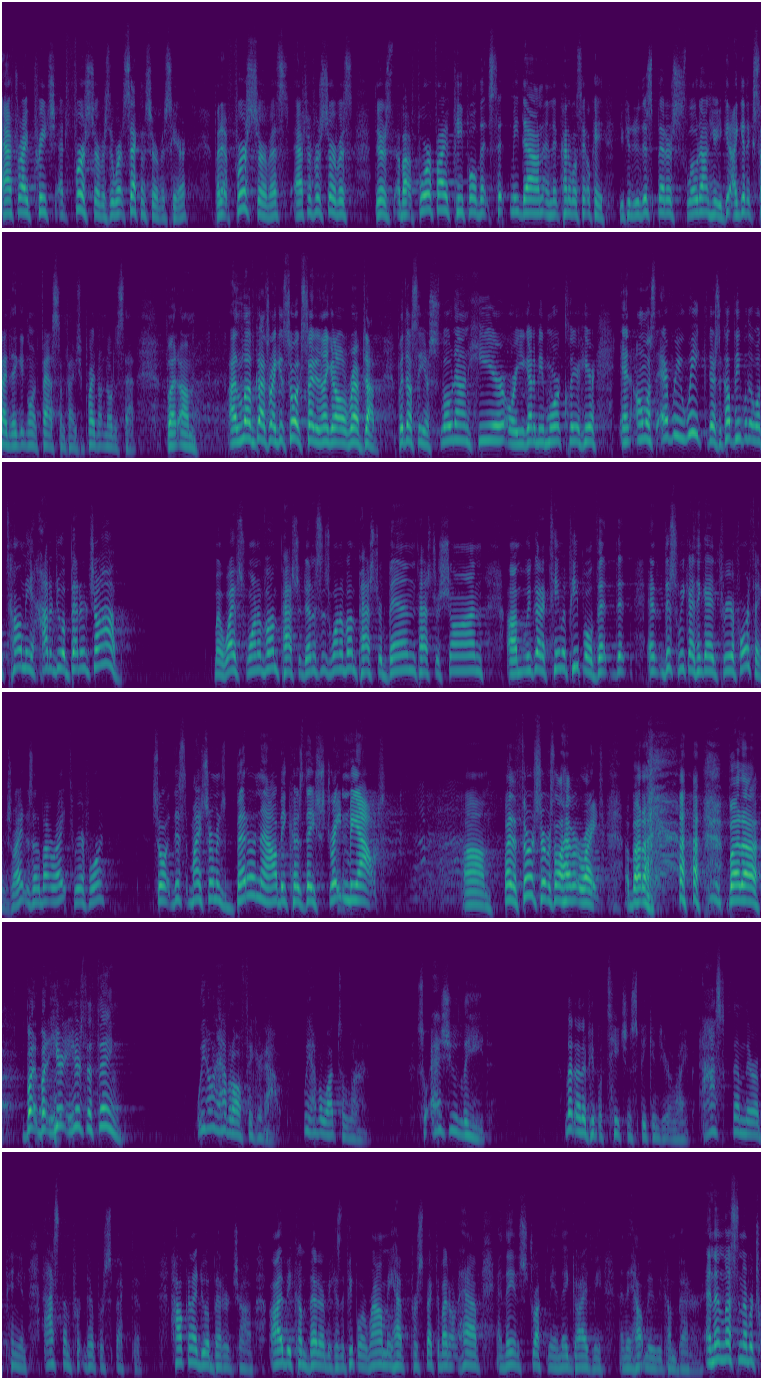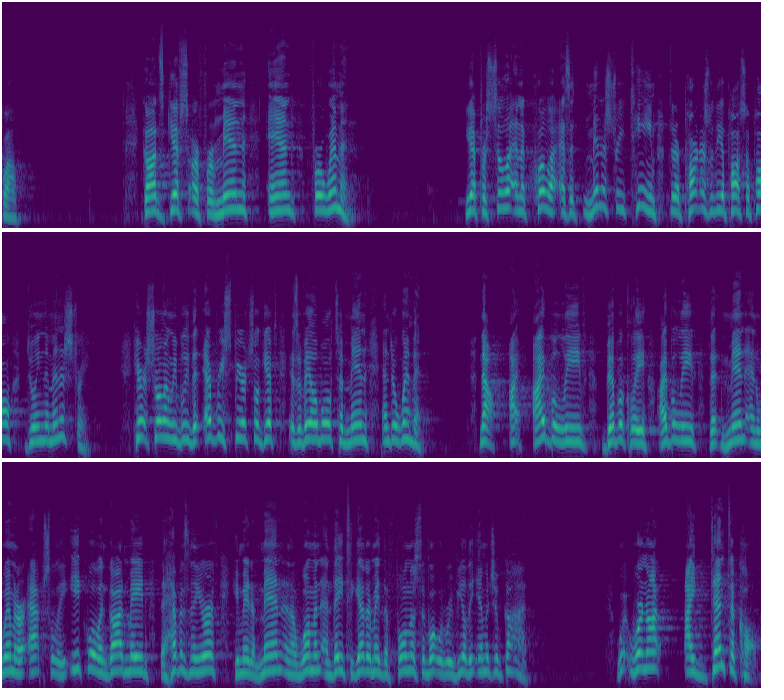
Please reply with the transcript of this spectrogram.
after I preach at first service, we're at second service here, but at first service, after first service, there's about four or five people that sit me down and they kind of will say, okay, you can do this better, slow down here. Get, I get excited, I get going fast sometimes. You probably don't notice that. But um, I love God's word. I get so excited and I get all revved up. But they'll say, you know, slow down here or you got to be more clear here. And almost every week, there's a couple people that will tell me how to do a better job. My wife's one of them. Pastor Dennis is one of them. Pastor Ben, Pastor Sean. Um, we've got a team of people that, that, and this week I think I had three or four things, right? Is that about right? Three or four? So this, my sermon's better now because they straightened me out. Um, by the third service, I'll have it right. But, uh, but, uh, but, but here, here's the thing we don't have it all figured out, we have a lot to learn. So as you lead, let other people teach and speak into your life. Ask them their opinion, ask them their perspective. How can I do a better job? I become better because the people around me have perspective I don't have, and they instruct me and they guide me and they help me become better. And then lesson number 12 God's gifts are for men and for women. You have Priscilla and Aquila as a ministry team that are partners with the Apostle Paul doing the ministry. Here at Shoreline, we believe that every spiritual gift is available to men and to women. Now, I, I believe biblically, I believe that men and women are absolutely equal. When God made the heavens and the earth, He made a man and a woman, and they together made the fullness of what would reveal the image of God. We're not identical.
